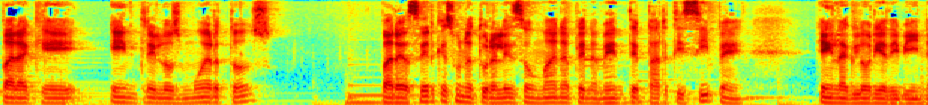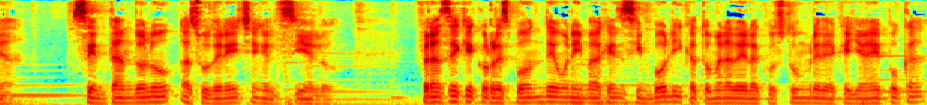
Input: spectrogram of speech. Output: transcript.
para que entre los muertos, para hacer que su naturaleza humana plenamente participe en la gloria divina, sentándolo a su derecha en el cielo. Frase que corresponde a una imagen simbólica tomada de la costumbre de aquella época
